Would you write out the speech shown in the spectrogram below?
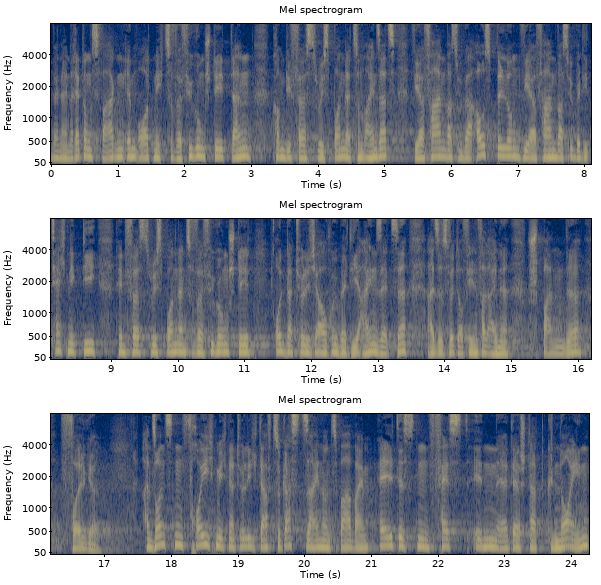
wenn ein Rettungswagen im Ort nicht zur Verfügung steht, dann kommen die First Responder zum Einsatz. Wir erfahren was über Ausbildung, wir erfahren was über die Technik, die den First Respondern zur Verfügung steht und natürlich auch über die Einsätze. Also es wird auf jeden Fall eine spannende Folge. Ansonsten freue ich mich natürlich, ich darf zu Gast sein und zwar beim ältesten Fest in äh, der Stadt Gneun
